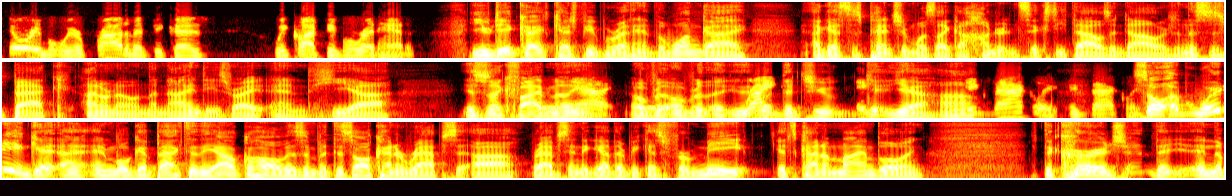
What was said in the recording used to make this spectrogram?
story, but we were proud of it because we caught people red-handed. You did catch people red-handed. The one guy, I guess his pension was like hundred and sixty thousand dollars, and this is back I don't know in the nineties, right? And he uh, is like five million Yeah. over over the Right. that you get, yeah. Uh-huh. Exactly, exactly. So uh, where do you get? Uh, and we'll get back to the alcoholism, but this all kind of wraps uh, wraps in together because for me, it's kind of mind blowing. The courage that in the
